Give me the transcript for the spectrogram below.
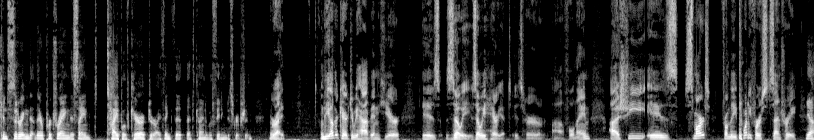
considering that they're portraying the same type of character, I think that that's kind of a fitting description. Right. And the other character we have in here is Zoe. Zoe Heriot is her uh, full name. Uh, she is smart from the 21st century, Yeah.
